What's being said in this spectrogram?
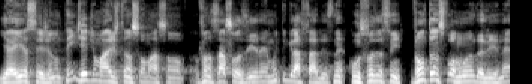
e aí, ou seja, não tem jeito de uma área de transformação avançar sozinha, né? É muito engraçado isso, né? Como se fosse assim, vão transformando ali, né?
